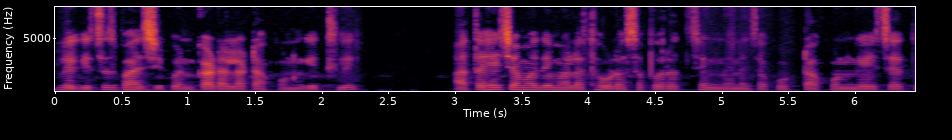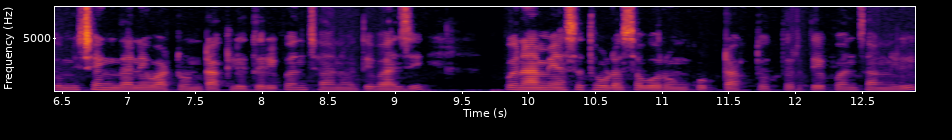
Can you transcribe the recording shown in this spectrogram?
लगेचच भाजी पण काढायला टाकून घेतली. आता ह्याच्यामध्ये मला थोडासा परत शेंगदाण्याचा कूट टाकून घ्यायचा आहे. तुम्ही शेंगदाणे वाटून टाकले तरी पण छान होते भाजी. पण आम्ही असं थोडंसं वरून कूट टाकतो तर ते पण चांगली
